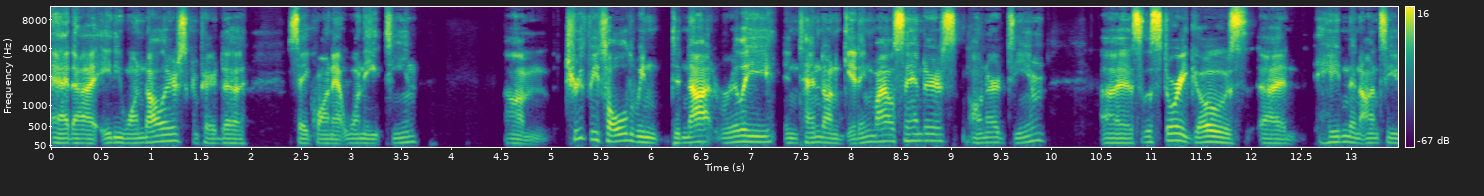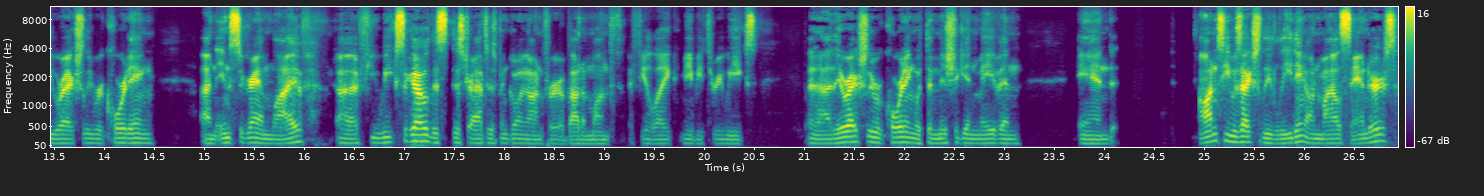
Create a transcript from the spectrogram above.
at uh, eighty-one dollars compared to Saquon at one eighteen. Um, truth be told, we did not really intend on getting Miles Sanders on our team. Uh, so the story goes, uh, Hayden and Antti were actually recording an Instagram live uh, a few weeks ago. This this draft has been going on for about a month. I feel like maybe three weeks. Uh, they were actually recording with the Michigan Maven, and Antti was actually leading on Miles Sanders.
